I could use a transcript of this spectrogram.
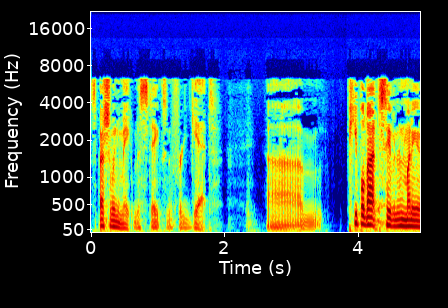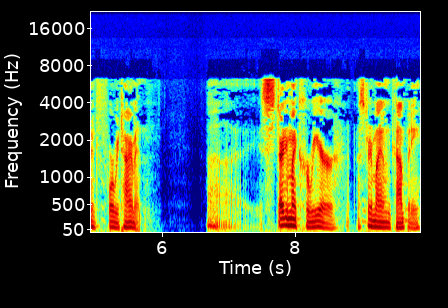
especially when you make mistakes and forget. Um, people not saving money for retirement. Uh, starting my career, starting my own company,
